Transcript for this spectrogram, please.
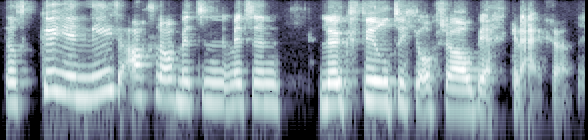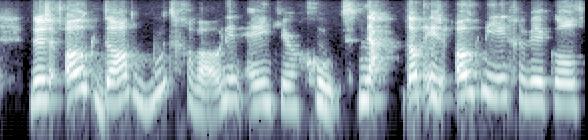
Dat kun je niet achteraf met een, met een leuk filtertje of zo wegkrijgen. Dus ook dat moet gewoon in één keer goed. Nou, dat is ook niet ingewikkeld.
